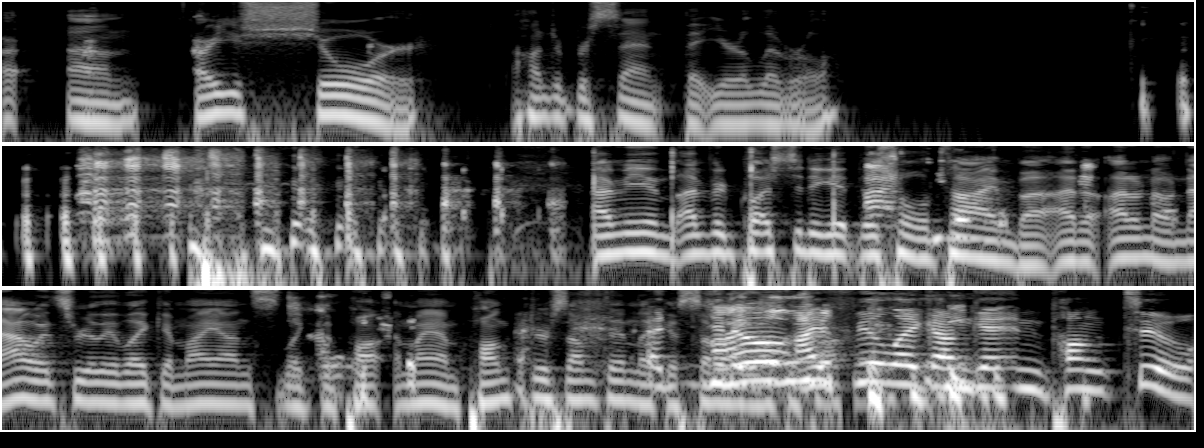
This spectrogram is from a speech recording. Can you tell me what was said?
Are, um, are you sure, 100% that you're a liberal? I mean, I've been questioning it this whole time, but I don't, I don't know. Now it's really like, am I on like the punk, am I on punked or something? Like a you know, I- I feel like I'm getting punked too.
